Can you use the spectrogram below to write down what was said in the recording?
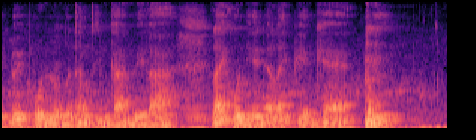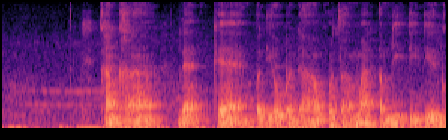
ตุด้วยผลลงกระทั่งถึงการเวลา หลายคนเห็นอะไรเพียงแค่ ค้างคาและแค่ประเดียวประดาวก็สามารถตำหนิติเตียนค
